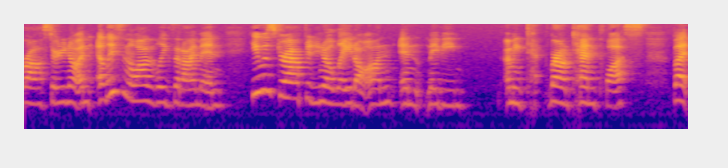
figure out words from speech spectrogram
rostered, you know, and at least in a lot of the leagues that I'm in, he was drafted, you know, late on and maybe, I mean, t- around 10 plus. But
